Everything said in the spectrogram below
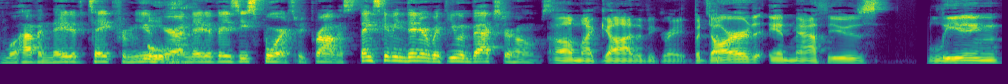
We'll have a native take from you Ooh. here on Native AZ Sports. We promise. Thanksgiving dinner with you and Baxter Holmes. Oh my God, that'd be great. Bedard and Matthews leading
